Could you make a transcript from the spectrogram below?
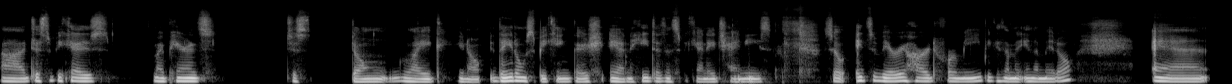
uh, just because my parents just don't like you know they don't speak english and he doesn't speak any chinese so it's very hard for me because i'm in the middle and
